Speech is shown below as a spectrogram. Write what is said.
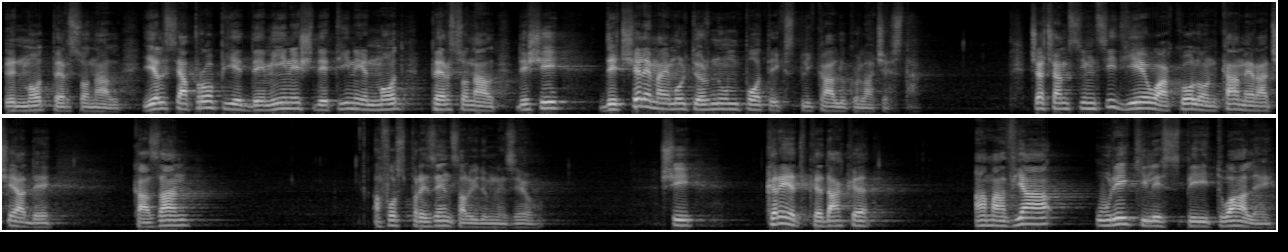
în mod personal. El se apropie de mine și de tine în mod personal, deși de cele mai multe ori nu îmi pot explica lucrul acesta. Ceea ce am simțit eu acolo în camera aceea de cazan a fost prezența lui Dumnezeu. Și cred că dacă am avea urechile spirituale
